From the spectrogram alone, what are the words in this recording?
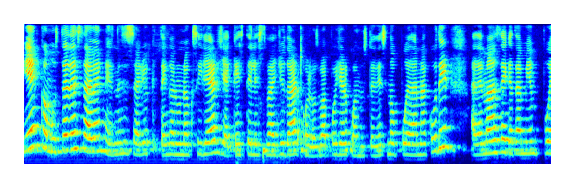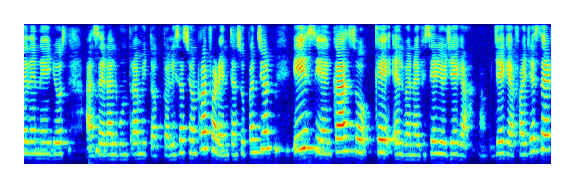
Bien, como ustedes saben, es necesario que tengan un auxiliar, ya que este les va a ayudar o los va a apoyar cuando ustedes no puedan acudir. Además de que también pueden ellos hacer algún trámite o actualización referente a su pensión. Y si en caso que el beneficiario llega, llegue a fallecer,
